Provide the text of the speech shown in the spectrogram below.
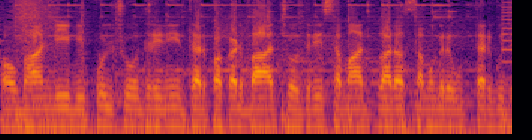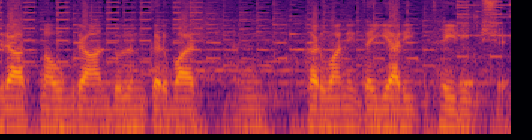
કૌભાંડી વિપુલ ચૌધરીની ધરપકડ બાદ ચૌધરી સમાજ દ્વારા સમગ્ર ઉત્તર ગુજરાતમાં ઉગ્ર આંદોલન કરવા કરવાની તૈયારી થઈ રહી છે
